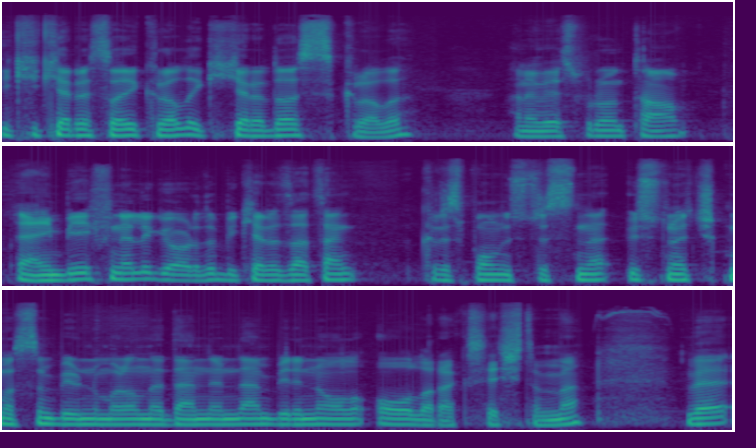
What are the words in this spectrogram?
2 kere sayı kralı, 2 kere de asist kralı. Hani Westbrook'un tam yani NBA finali gördü. Bir kere zaten Chris Paul'un üstüne, üstüne çıkmasının bir numaralı nedenlerinden birini o, o olarak seçtim ben. Ve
